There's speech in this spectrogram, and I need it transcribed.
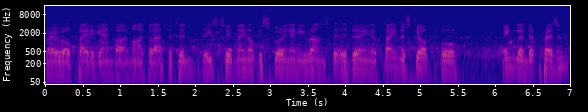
Very well played again by Michael Atherton. These two may not be scoring any runs, but they're doing a famous job for England at present.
